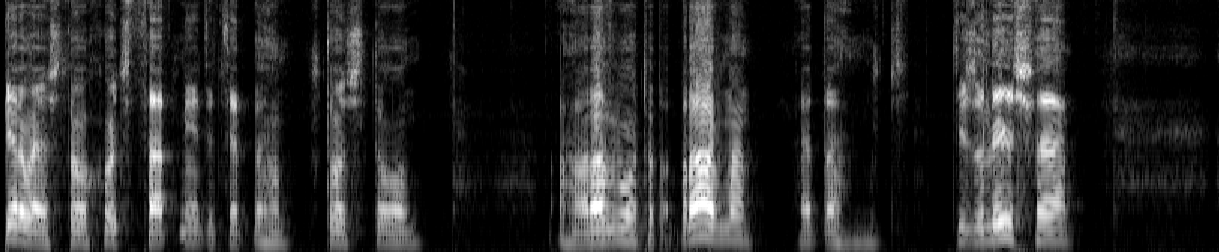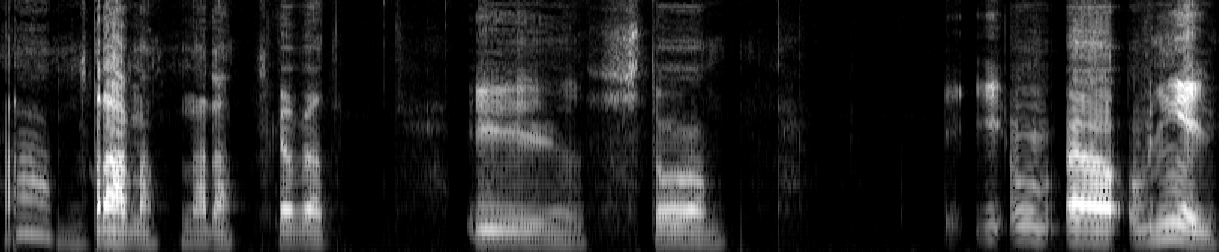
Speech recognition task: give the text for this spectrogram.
первое, что хочется отметить, это то, что а, развод это травма, это тяжелейшая а, травма, надо сказать. И что и, а, в ней,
